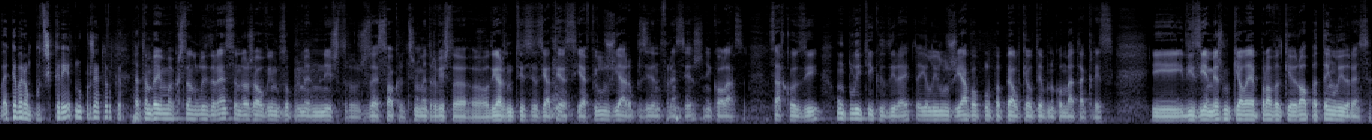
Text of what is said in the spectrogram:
acabarão por descrer no projeto europeu. Há também uma questão de liderança. Nós já ouvimos o Primeiro-Ministro José Sócrates, numa entrevista ao Diário de Notícias e à TSF, elogiar o Presidente francês, Nicolas Sarkozy, um político de direita. Ele elogiava-o pelo papel que ele teve no combate à crise. E dizia mesmo que ele é a prova de que a Europa tem liderança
